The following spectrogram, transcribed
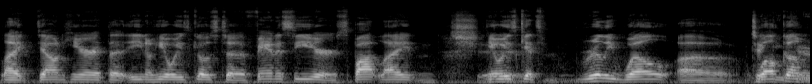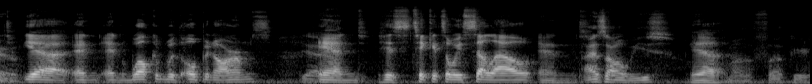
like down here at the you know he always goes to fantasy or spotlight and he always gets really well uh welcomed yeah and and welcomed with open arms Yeah. and his tickets always sell out and As always, yeah motherfucker.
